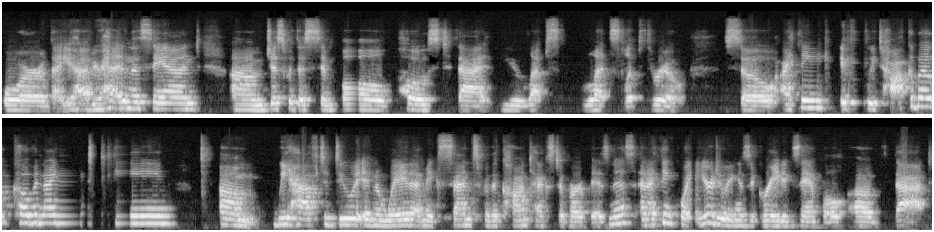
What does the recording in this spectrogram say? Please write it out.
or that you have your head in the sand um, just with a simple post that you let, let slip through. So I think if we talk about COVID 19, um, we have to do it in a way that makes sense for the context of our business. And I think what you're doing is a great example of that.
